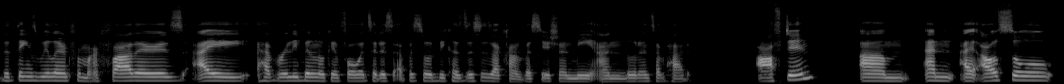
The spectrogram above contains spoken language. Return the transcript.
the things we learned from our fathers. I have really been looking forward to this episode because this is a conversation me and Ludence have had often. Um, and I also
